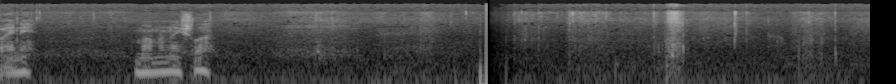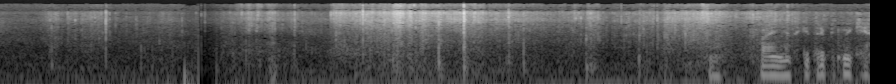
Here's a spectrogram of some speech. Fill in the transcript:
Файний. Мама знайшла. Файні такі трепетники.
